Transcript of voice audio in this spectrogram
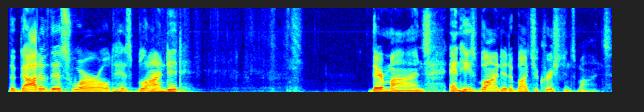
The God of this world has blinded their minds, and He's blinded a bunch of Christians' minds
